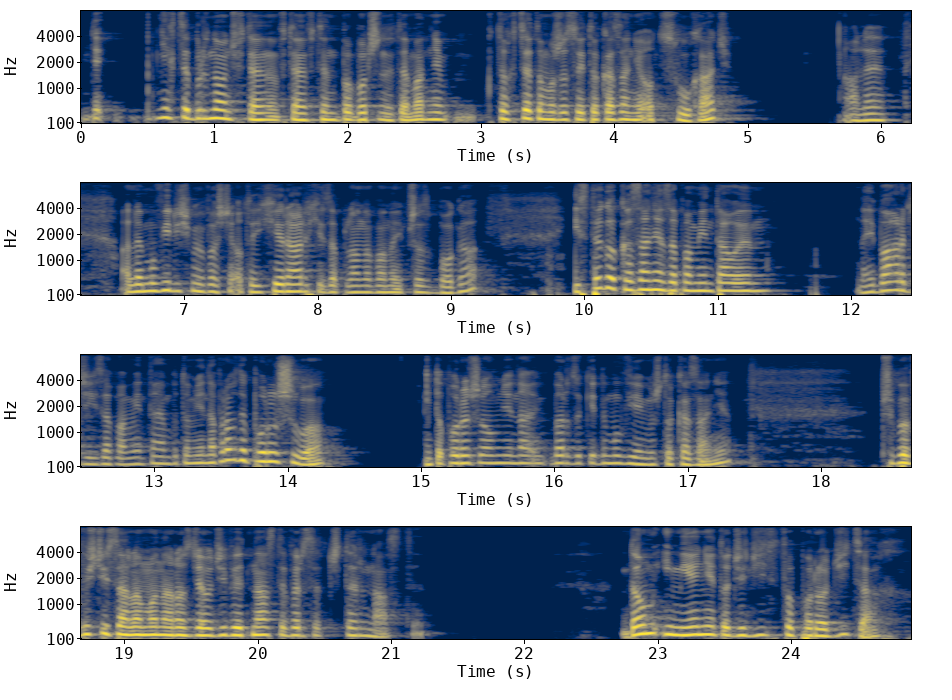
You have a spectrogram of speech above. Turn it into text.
nie, nie, chcę brnąć w ten, w ten, w ten poboczny temat. Nie, kto chce, to może sobie to kazanie odsłuchać. Ale, ale mówiliśmy właśnie o tej hierarchii zaplanowanej przez Boga. I z tego kazania zapamiętałem, najbardziej zapamiętałem, bo to mnie naprawdę poruszyło. I to poruszyło mnie bardzo, kiedy mówiłem już to kazanie. Przypowieści Salomona, rozdział 19, werset 14. Dom imienie to dziedzictwo po rodzicach,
